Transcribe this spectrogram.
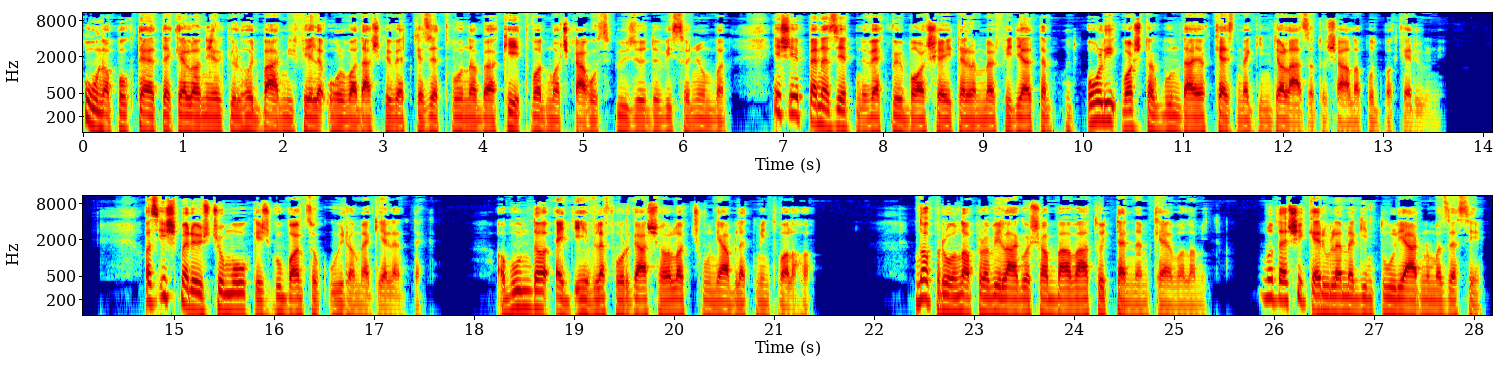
Hónapok teltek el anélkül, hogy bármiféle olvadás következett volna be a két vadmacskához fűződő viszonyomban, és éppen ezért növekvő balsejtelemmel figyeltem, hogy Oli vastag bundája kezd megint gyalázatos állapotba kerülni. Az ismerős csomók és gubancok újra megjelentek. A bunda egy év leforgása alatt csúnyább lett, mint valaha. Napról napra világosabbá vált, hogy tennem kell valamit. No de sikerül-e megint túljárnom az eszén?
